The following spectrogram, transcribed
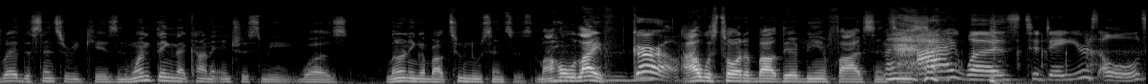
read the sensory kids, and one thing that kind of interests me was learning about two new senses. My mm. whole life, girl. I was taught about there being five senses. I was today years old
